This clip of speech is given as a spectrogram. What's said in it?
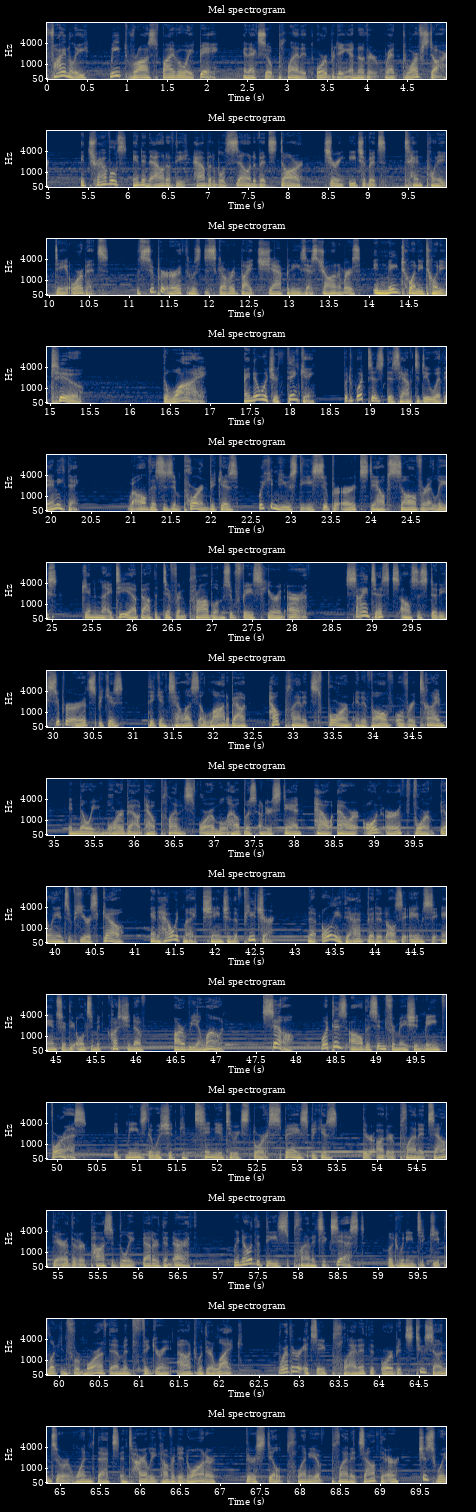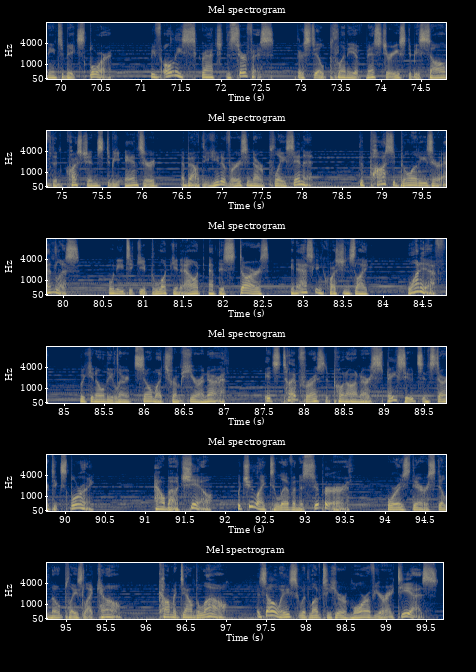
Finally, Meet Ross 508b, an exoplanet orbiting another red dwarf star. It travels in and out of the habitable zone of its star during each of its 10.8 day orbits. The super Earth was discovered by Japanese astronomers in May 2022. The why? I know what you're thinking, but what does this have to do with anything? Well, this is important because we can use these super Earths to help solve or at least get an idea about the different problems we face here on Earth. Scientists also study super Earths because they can tell us a lot about how planets form and evolve over time, and knowing more about how planets form will help us understand how our own Earth formed billions of years ago and how it might change in the future. Not only that, but it also aims to answer the ultimate question of are we alone? So, what does all this information mean for us? It means that we should continue to explore space because there are other planets out there that are possibly better than Earth. We know that these planets exist, but we need to keep looking for more of them and figuring out what they're like. Whether it's a planet that orbits two suns or one that's entirely covered in water, there's still plenty of planets out there just waiting to be explored. We've only scratched the surface. There's still plenty of mysteries to be solved and questions to be answered about the universe and our place in it. The possibilities are endless. We need to keep looking out at the stars and asking questions like, what if? We can only learn so much from here on Earth. It's time for us to put on our spacesuits and start exploring. How about you? Would you like to live on a super Earth? Or is there still no place like home? Comment down below. As always, we'd love to hear more of your ideas.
